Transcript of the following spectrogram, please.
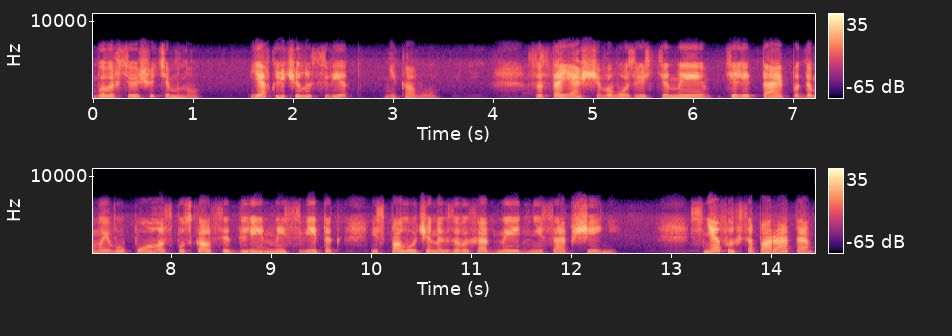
было все еще темно. Я включила свет. Никого. Состоящего возле стены телетайпа до моего пола спускался длинный свиток из полученных за выходные дни сообщений. Сняв их с аппарата,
